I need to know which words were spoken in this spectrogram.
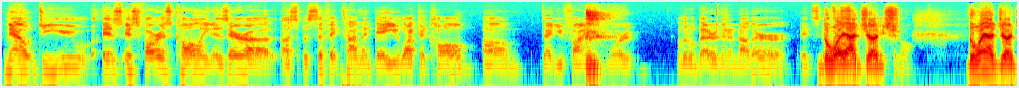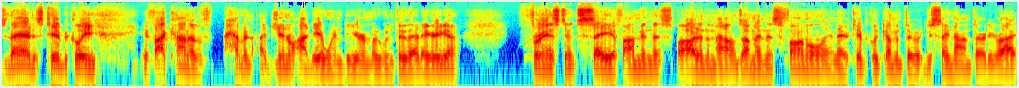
Now, do you, as as far as calling, is there a, a specific time of day you like to call um, that you find more a little better than another, or it's, the way I judge the way I judge that is typically if I kind of have an, a general idea when deer are moving through that area. For instance, say if I'm in this spot in the mountains, I'm in this funnel, and they're typically coming through it. Just say 9:30, right?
